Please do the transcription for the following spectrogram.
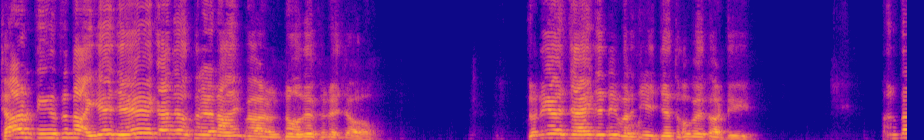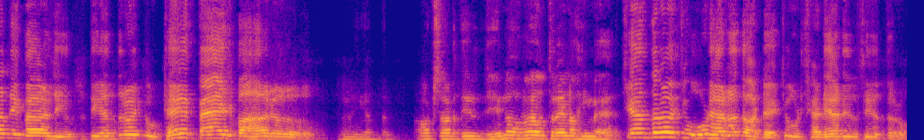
ਠਾੜ ਤੀਰਥ ਨਹਾਈਏ ਜੇ ਕਹਿੰਦੇ ਉਤਰੇ ਨਾ ਹੀ ਮਾਰ ਨਹਾਉਂਦੇ ਫਿਰੇ ਜਾਓ। ਦੁਨੀਆ ਚਾਹੇ ਜਿੰਨੀ ਮਰਜ਼ੀ ਇੱਜ਼ਤ ਹੋਵੇ ਤੁਹਾਡੀ। ਅੰਦਰ ਦੀ ਮੈਲ ਨਹੀਂ ਉਤਰਦੀ ਅੰਦਰੋਂ ਝੂਠੇ ਪੈਜ ਬਾਹਰ। 68 ਤੀਰਥ ਜੇ ਨਾ ਆਵੇਂ ਉਤਰੇ ਨਹੀਂ ਮੈਲ ਜੇ ਅੰਦਰੋਂ ਝੂਠ ਹੈ ਨਾ ਤੁਹਾਡੇ, ਝੂਠ ਛੱਡਿਆ ਨਹੀਂ ਤੁਸੀਂ ਅੰਦਰੋਂ।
